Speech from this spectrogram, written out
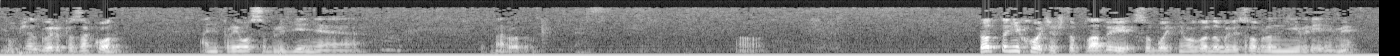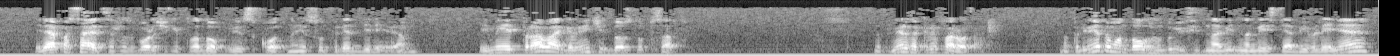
Ну, мы сейчас говорим по закону, а не про его соблюдение народом. Вот. Тот, кто не хочет, чтобы плоды субботнего года были собраны не евреями, или опасается, что сборщики плодов или скот нанесут вред деревьям, имеет право ограничить доступ в сад. Например, закрыв ворота. Но при этом он должен вывесить на видном месте объявление –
